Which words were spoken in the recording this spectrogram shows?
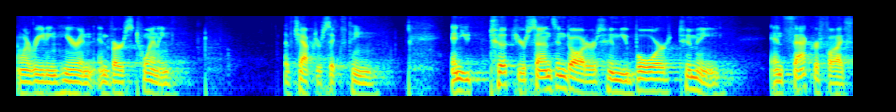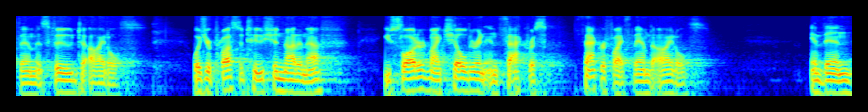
And we're reading here in, in verse 20 of chapter 16. And you took your sons and daughters, whom you bore to me, and sacrificed them as food to idols. Was your prostitution not enough? You slaughtered my children and sacri- sacrificed them to idols. And then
